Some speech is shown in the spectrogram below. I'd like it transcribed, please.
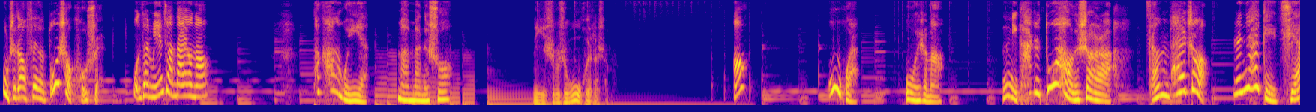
不知道费了多少口水，我才勉强答应呢。他看了我一眼，慢慢的说：“你是不是误会了什么？”啊？误会？误会什么？你看这多好的事儿啊！咱们拍照，人家还给钱，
